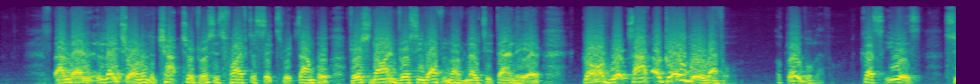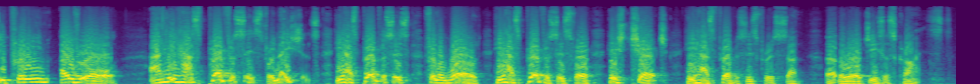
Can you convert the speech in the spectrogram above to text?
And then later on in the chapter, verses 5 to 6, for example, verse 9, verse 11, I've noted down here, God works at a global level. A global level. Because he is supreme over all. And he has purposes for nations. He has purposes for the world. He has purposes for his church. He has purposes for his son, uh, the Lord Jesus Christ.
